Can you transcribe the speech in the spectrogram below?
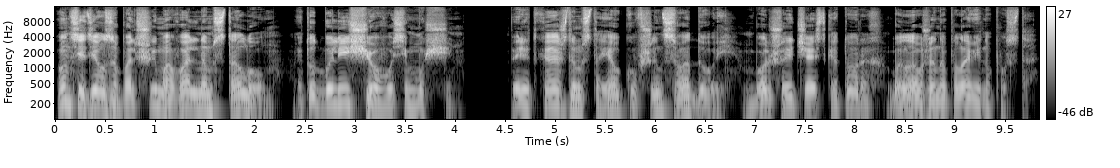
Он сидел за большим овальным столом, и тут были еще восемь мужчин. Перед каждым стоял кувшин с водой, большая часть которых была уже наполовину пуста.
